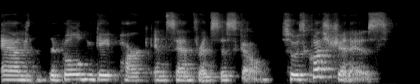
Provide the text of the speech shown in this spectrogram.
and the Golden Gate Park in San Francisco. So his question is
